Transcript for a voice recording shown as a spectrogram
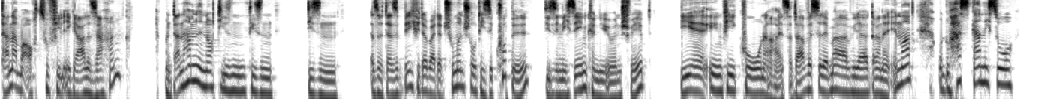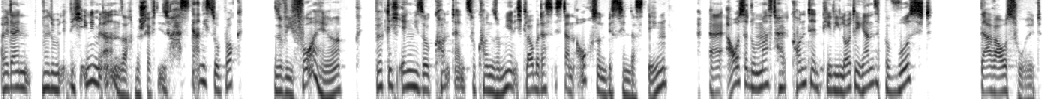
dann aber auch zu viel egale Sachen. Und dann haben sie noch diesen, diesen, diesen, also da bin ich wieder bei der Truman Show, diese Kuppel, die sie nicht sehen können, die über ihnen schwebt, die irgendwie Corona heißt. Da wirst du immer wieder dran erinnert. Und du hast gar nicht so, weil dein, weil du dich irgendwie mit anderen Sachen beschäftigst, du hast gar nicht so Bock, so wie vorher, wirklich irgendwie so Content zu konsumieren. Ich glaube, das ist dann auch so ein bisschen das Ding. Äh, außer du machst halt Content, der die Leute ganz bewusst da rausholt.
